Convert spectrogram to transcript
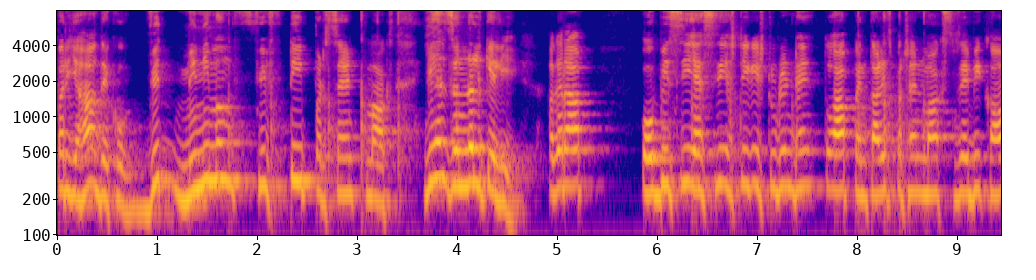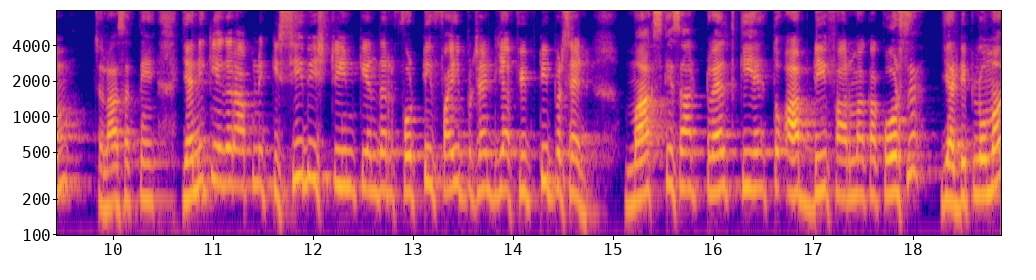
पर यहाँ देखो with minimum fifty percent marks यह जनरल के लिए। अगर आप OBC S C S T के स्टूडेंट हैं तो आप 45 परसेंट मार्क्स से भी काम चला सकते हैं। यानी कि अगर आपने किसी भी स्ट्रीम के अंदर 45 परसेंट या 50 परसेंट मार्क्स के साथ ट्वेल्थ की है तो आप डी फार्मा का कोर्स या डिप्लोमा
